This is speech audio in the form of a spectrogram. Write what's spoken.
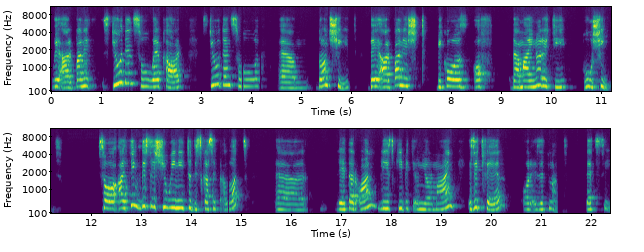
we are students who work hard, students who um, don't cheat, they are punished because of the minority who cheat. So I think this issue, we need to discuss it a lot uh, later on. Please keep it in your mind. Is it fair or is it not? Let's see.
